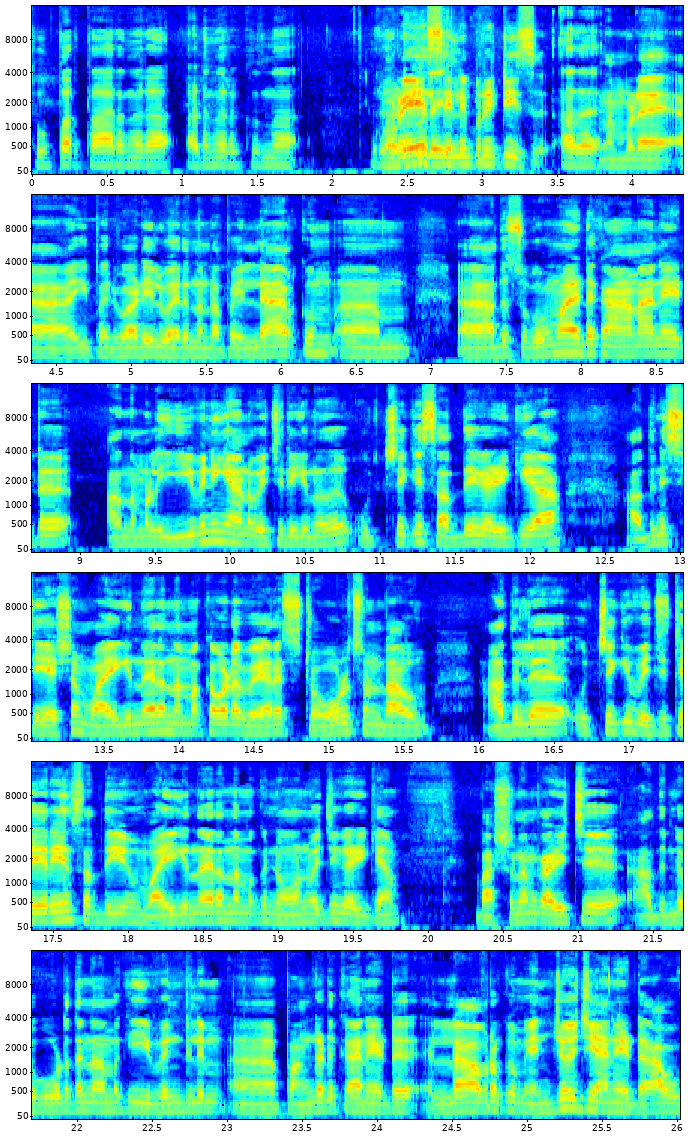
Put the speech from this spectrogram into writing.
സൂപ്പർ താരനിര അണിനിരക്കുന്ന കുറേ സെലിബ്രിറ്റീസ് അതെ. നമ്മുടെ ഈ പരിപാടിയിൽ വരുന്നുണ്ട്. അപ്പോൾ എല്ലാവർക്കും അത് സുഗമമായിട്ട് കാണാനായിട്ട് അത് നമ്മൾ ഈവനിങ് ആണ് വെച്ചിരിക്കുന്നത്. ഉച്ചയ്ക്ക് സദ്യ കഴിക്കുക അതിനുശേഷം വൈകുന്നേരം നമുക്കവിടെ വേറെ സ്റ്റോൾസ് ഉണ്ടാവും. അതിൽ ഉച്ചയ്ക്ക് വെജിറ്റേറിയൻ സദ്യയും വൈകുന്നേരം നമുക്ക് നോൺ വെജ് കഴിക്കാം. ഭക്ഷണം കഴിച്ച് അതിന്റെ കൂടെ തന്നെ നമുക്ക് ഇവന്റിലും പങ്കെടുക്കാനായിട്ട് എല്ലാവർക്കും എൻജോയ് ചെയ്യാനായിട്ട് ആ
